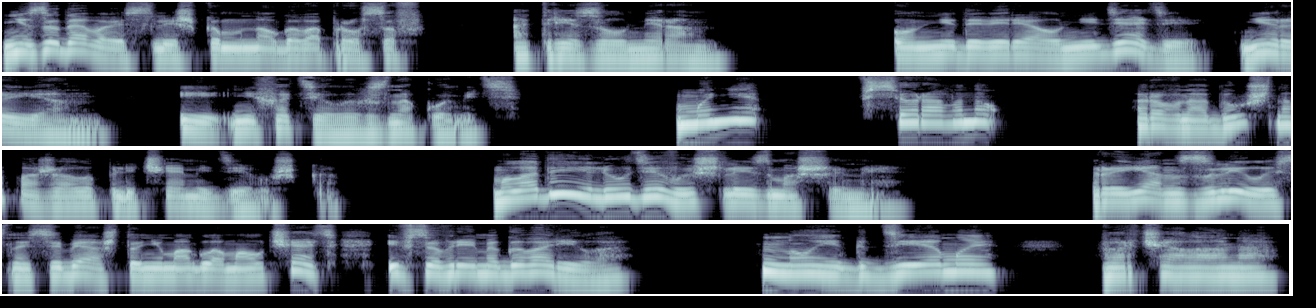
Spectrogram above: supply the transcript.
Не задавай слишком много вопросов, отрезал Миран. Он не доверял ни дяде, ни Райан и не хотел их знакомить. Мне все равно, равнодушно пожала плечами девушка. Молодые люди вышли из машины. Райан злилась на себя, что не могла молчать, и все время говорила. «Ну и где мы?» — ворчала она.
